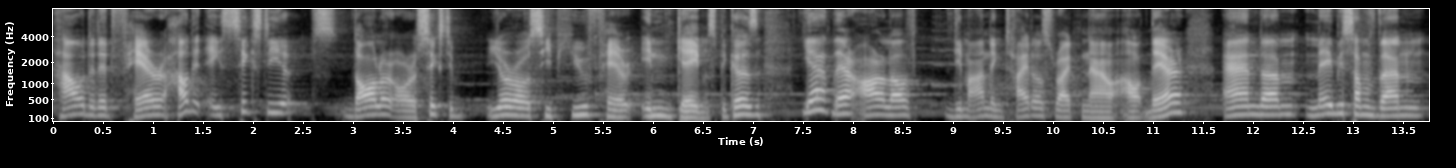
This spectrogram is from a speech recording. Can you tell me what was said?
how did it fare? How did a $60 or 60 euro CPU fare in games? Because yeah, there are a lot of demanding titles right now out there and um, maybe some of them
